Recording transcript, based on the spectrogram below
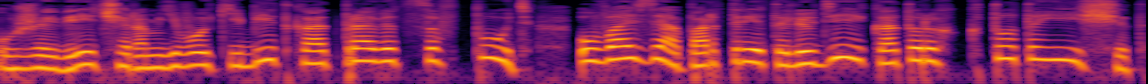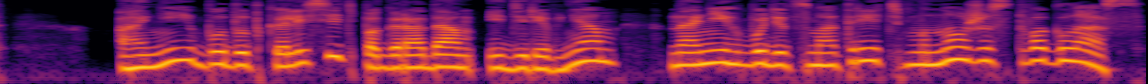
Уже вечером его кибитка отправится в путь, увозя портреты людей, которых кто-то ищет. Они будут колесить по городам и деревням, на них будет смотреть множество глаз.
